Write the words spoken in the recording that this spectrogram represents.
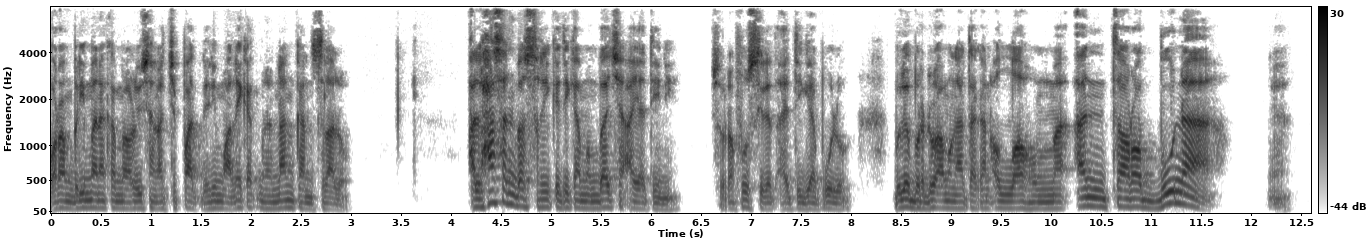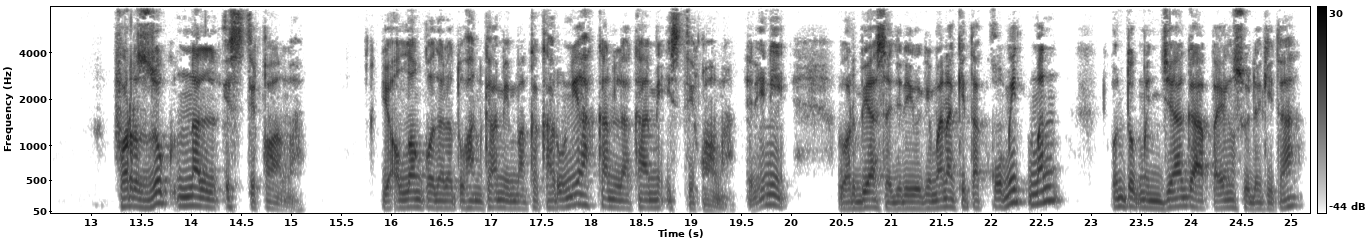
Orang beriman akan melalui sangat cepat, jadi malaikat menenangkan selalu. Al-Hasan Basri ketika membaca ayat ini, surah Fussilat ayat 30, beliau berdoa mengatakan, Allahumma anta rabbuna, ya. farzuknal istiqamah. Ya Allah engkau adalah Tuhan kami, maka karuniakanlah kami istiqamah. Dan ini luar biasa, jadi bagaimana kita komitmen untuk menjaga apa yang sudah kita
